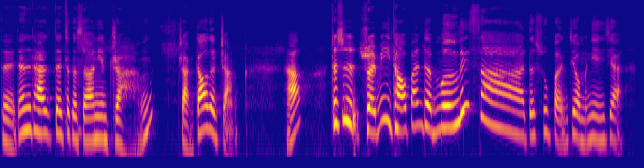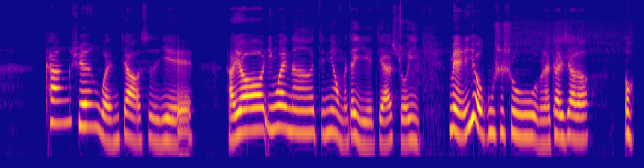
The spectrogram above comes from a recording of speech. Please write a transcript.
对，但是它在这个时候要念长，长高的长。好，这是水蜜桃班的 Melissa 的书本，借我们念一下。康轩文教事业，好哟。因为呢，今天我们在爷爷家，所以没有故事书。我们来看一下喽。哦，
